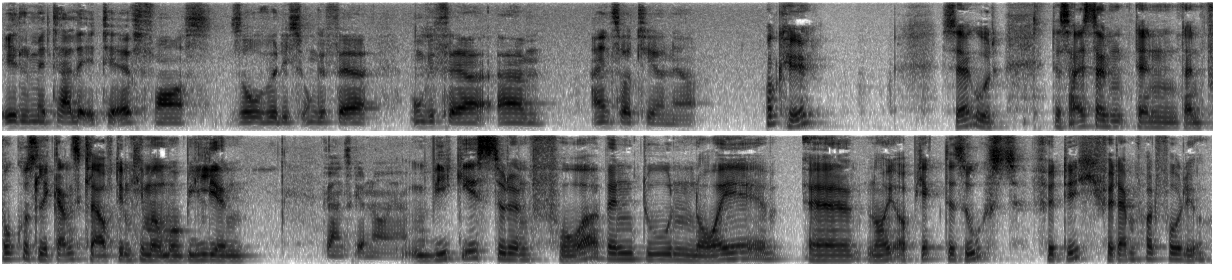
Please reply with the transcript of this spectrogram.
Edelmetalle, ETF-Fonds. So würde ich es ungefähr, ungefähr ähm, einsortieren, ja. Okay. Sehr gut. Das heißt, dein, dein, dein Fokus liegt ganz klar auf dem Thema Immobilien. Ganz genau, ja. Wie gehst du denn vor, wenn du neue, äh, neue Objekte suchst für dich, für dein Portfolio?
